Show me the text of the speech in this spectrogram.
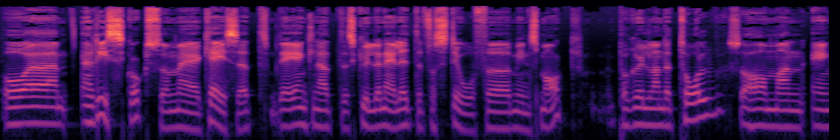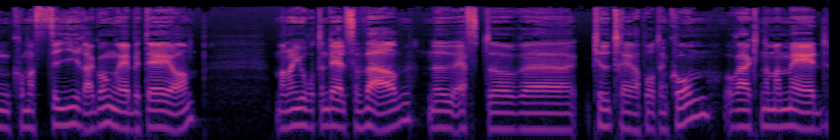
Och eh, en risk också med caset, det är egentligen att skulden är lite för stor för min smak. På rullande 12 så har man 1,4 gånger ebitda. Man har gjort en del förvärv nu efter eh, Q3-rapporten kom och räknar man med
